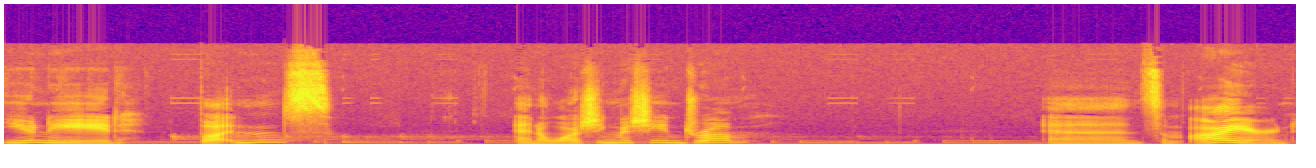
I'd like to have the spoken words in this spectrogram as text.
You need buttons and a washing machine drum and some iron.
